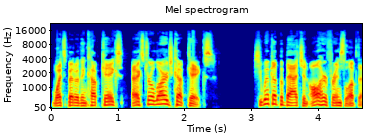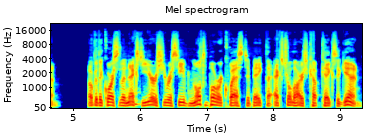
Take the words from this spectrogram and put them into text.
What's better than cupcakes? Extra large cupcakes. She whipped up a batch, and all her friends loved them. Over the course of the next year, she received multiple requests to bake the extra large cupcakes again.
